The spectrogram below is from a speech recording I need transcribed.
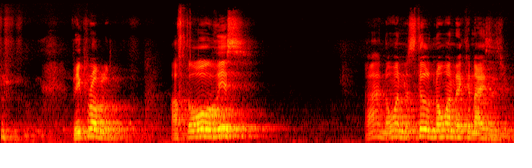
Big problem. After all this, huh, no one still no one recognizes you.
